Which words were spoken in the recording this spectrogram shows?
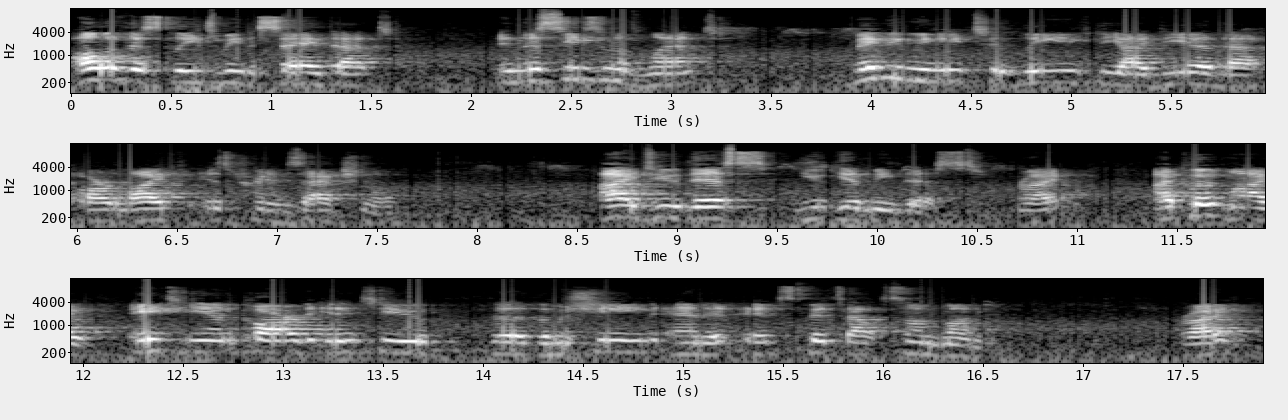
All of this leads me to say that in this season of Lent, maybe we need to leave the idea that our life is transactional. I do this, you give me this, right? I put my ATM card into the, the machine and it, it spits out some money, right?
